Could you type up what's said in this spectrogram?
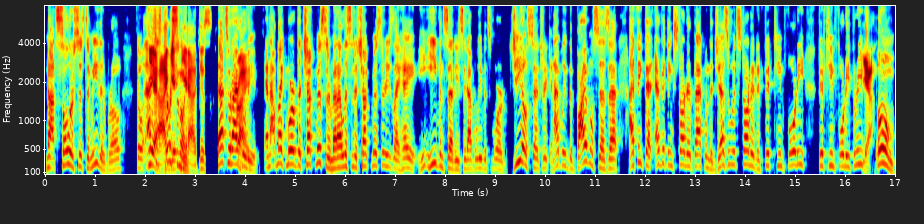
not solar system either, bro. So that's yeah, just I get personally. yeah, just That's what I Right. believe. And I'm like more of the Chuck Missler, man. I listen to Chuck Missler. He's like, hey, he, he even said, he said, I believe it's more geocentric. And I believe the Bible says that. I think that everything started back when the Jesuits started in 1540, 1543. Yeah. Boom.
